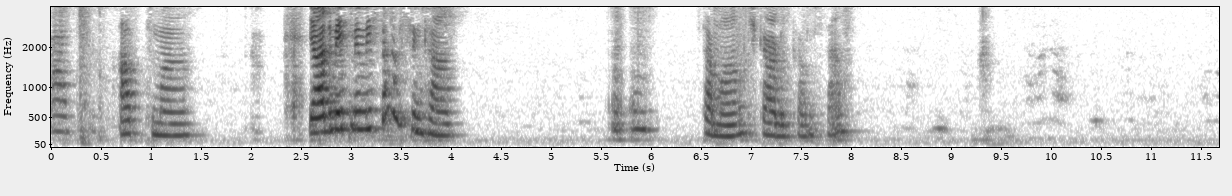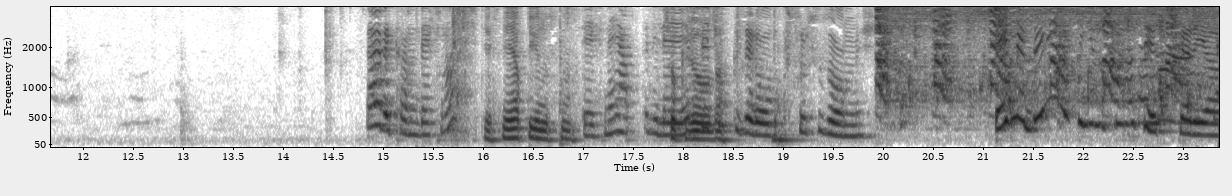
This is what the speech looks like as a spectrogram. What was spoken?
At. at mı? Yardım etmemi ister misin Kaan? Tamam çıkar bakalım sen. Ver bakalım Defnoş. Defne yaptı Yunus'unu. Defne yaptı bile. Çok güzel oldu. Çok güzel oldu. Kusursuz olmuş. Defne duyuyor musun Yunus'un nasıl ses çıkarıyor?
